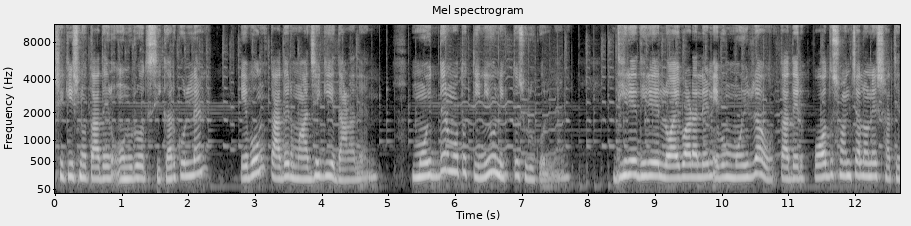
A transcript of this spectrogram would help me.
শ্রীকৃষ্ণ তাদের অনুরোধ স্বীকার করলেন এবং তাদের মাঝে গিয়ে দাঁড়ালেন। ময়ূরদের মতো তিনিও নৃত্য শুরু করলেন। ধীরে ধীরে লয় বাড়ালেন এবং ময়ূররাও তাদের পদ সঞ্চালনের সাথে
